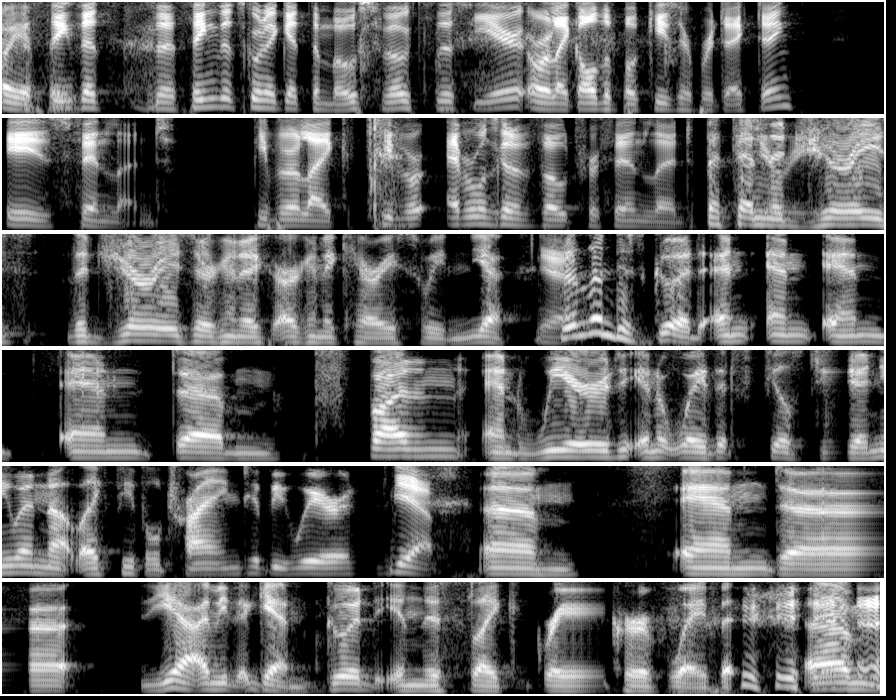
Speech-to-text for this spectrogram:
Oh, yeah, the thing please. that's the thing that's going to get the most votes this year, or like all the bookies are predicting, is Finland. People are like, people, everyone's going to vote for Finland. But then the juries- juries, the juries are gonna are gonna carry Sweden. Yeah. Yeah. Finland is good and and and and um, fun and weird in a way that feels genuine, not like people trying to be weird. yeah, Um, and uh, uh, yeah, I mean, again, good in this like great curve way, but um,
